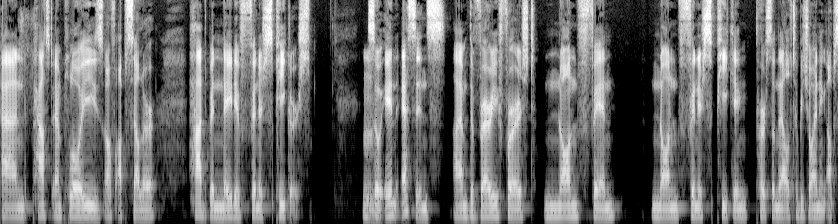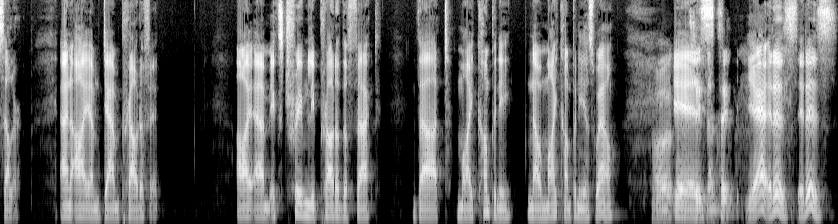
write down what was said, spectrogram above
and past employees of Upseller had been native Finnish speakers. Hmm. So, in essence, I am the very first non Finn, non Finnish speaking personnel to be joining Upseller. And I am damn proud of it. I am extremely proud of the fact that my company, now my company as well, oh, is. That's it, that's it. Yeah, it is. It is.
